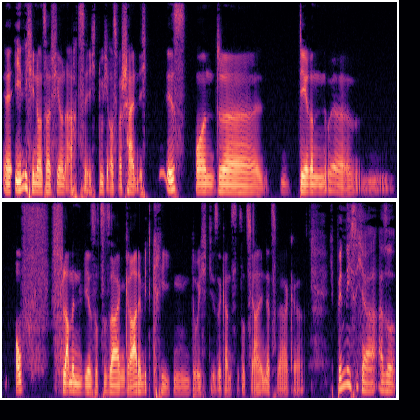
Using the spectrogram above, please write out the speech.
äh, ähnlich wie 1984 durchaus wahrscheinlich ist und äh, deren äh, Aufflammen wir sozusagen gerade mitkriegen durch diese ganzen sozialen Netzwerke. Ich bin nicht sicher, also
